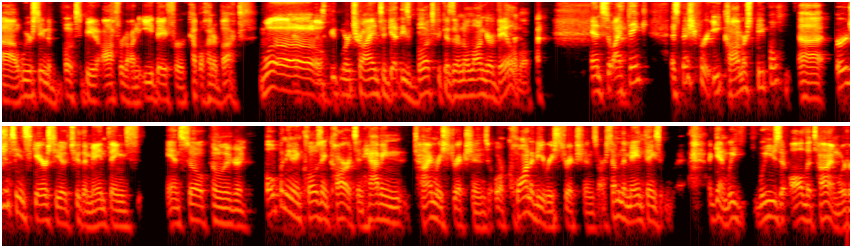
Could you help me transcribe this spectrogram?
Uh, we were seeing the books being offered on eBay for a couple hundred bucks. Whoa! people were trying to get these books because they're no longer available. And so I think, especially for e-commerce people, uh, urgency and scarcity are two of the main things. And so, totally agree. Opening and closing carts and having time restrictions or quantity restrictions are some of the main things. Again, we we use it all the time. We're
